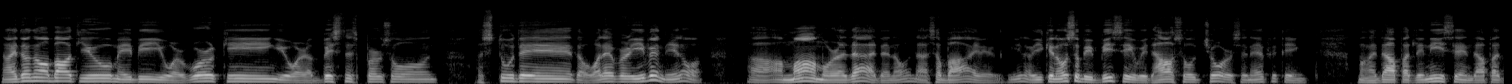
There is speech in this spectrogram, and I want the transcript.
Now, I don't know about you. Maybe you are working, you are a business person, a student, or whatever. Even, you know, uh, a mom or a dad, you know, nasa bahay. You know, you can also be busy with household chores and everything. Mga dapat linisin, dapat,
